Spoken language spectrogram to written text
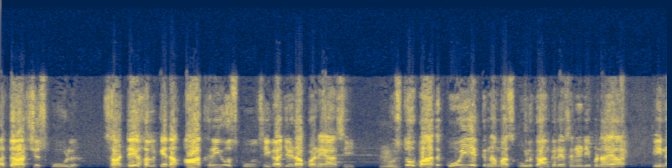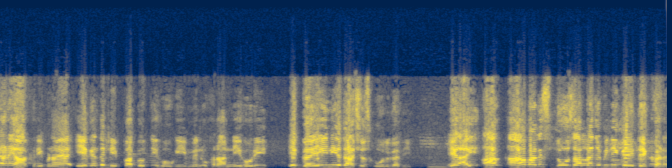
ਆਦਰਸ਼ ਸਕੂਲ ਸਾਡੇ ਹਲਕੇ ਦਾ ਆਖਰੀ ਉਹ ਸਕੂਲ ਸੀਗਾ ਜਿਹੜਾ ਬਣਿਆ ਸੀ। ਉਸ ਤੋਂ ਬਾਅਦ ਕੋਈ ਇੱਕ ਨਵਾਂ ਸਕੂਲ ਕਾਂਗਰਸ ਨੇ ਨਹੀਂ ਬਣਾਇਆ। ਇਹਨਾਂ ਨੇ ਆਖਰੀ ਬਣਾਇਆ। ਇਹ ਕਹਿੰਦੇ ਲੀਪਾ ਪੋਤੀ ਹੋ ਗਈ ਮੈਨੂੰ ਹੈਰਾਨੀ ਹੋ ਰਹੀ। ਇਹ ਗਏ ਹੀ ਨਹੀਂ ਆਦਰਸ਼ ਸਕੂਲ ਕਦੀ। ਇਹ ਆ ਆਹ ਵਾਲੇ 2 ਸਾਲਾਂ 'ਚ ਵੀ ਨਹੀਂ ਗਏ ਦੇਖਣ।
